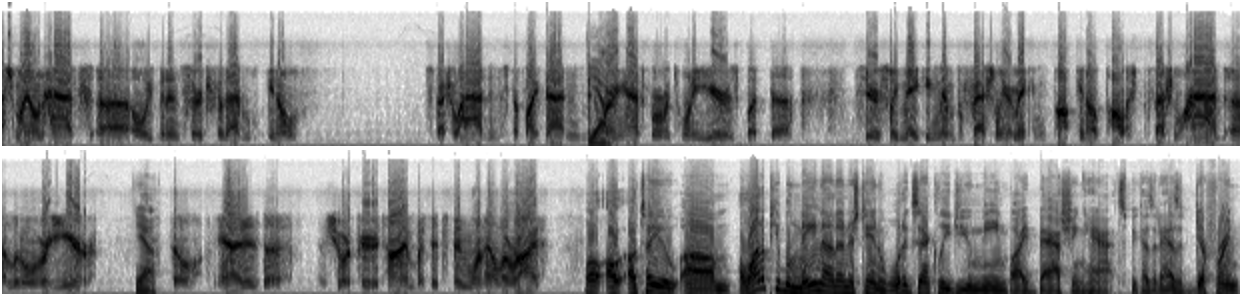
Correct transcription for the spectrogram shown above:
bashed my own hats. Uh, always been in search for that, you know, special hat and stuff like that, and been Yeah. wearing hats for over 20 years. But uh, seriously, making them professionally or making pop, you know polished professional hat uh, a little over a year. Yeah. So yeah, it is a, a short period of time, but it's been one hell of a ride. Well, I'll, I'll tell you, um, a lot of people may not understand what exactly do you mean by bashing hats because it has a different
